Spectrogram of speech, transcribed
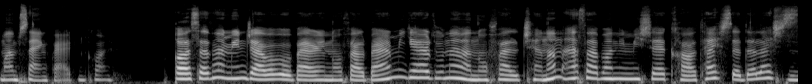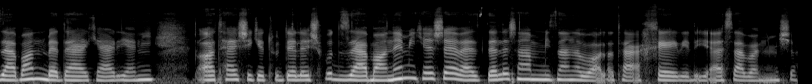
ما هم سنگ پرت می‌کنیم. قاصد هم این جواب رو برای نوفل برمیگردونه و نوفل چنان عصبانی میشه که آتش دلش زبان به در کرد. یعنی آتشی که تو دلش بود زبانه می‌کشه و از دلش هم می‌زنه بالاتر. خیلی دیگه عصبانی میشه.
